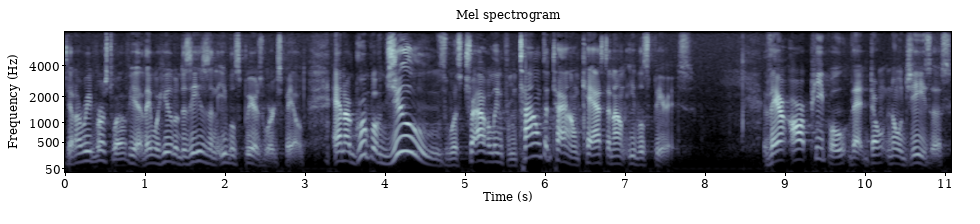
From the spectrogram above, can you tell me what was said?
Did I read verse 12? Yeah, they were healed of diseases and evil spirits were expelled. And a group of Jews was traveling from town to town casting out evil spirits. There are people that don't know Jesus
